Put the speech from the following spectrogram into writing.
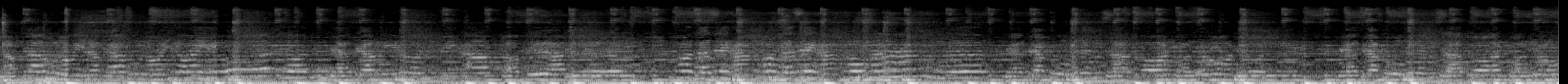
Now come, Lloyd, now come. là con bằng nhau.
